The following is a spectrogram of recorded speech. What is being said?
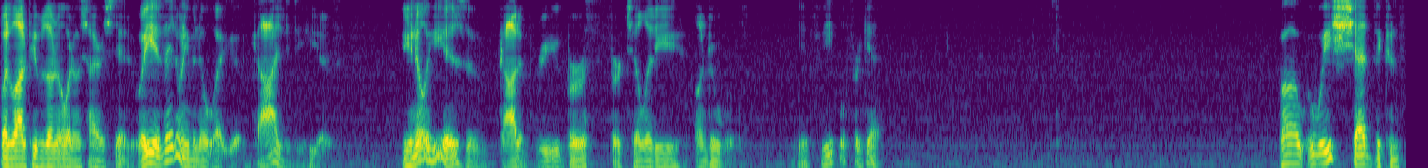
But a lot of people don't know what Osiris did. Well, yeah, they don't even know what God he is. You know, he is the god of rebirth, fertility, underworld. If people forget. Well, we shed the, conf-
